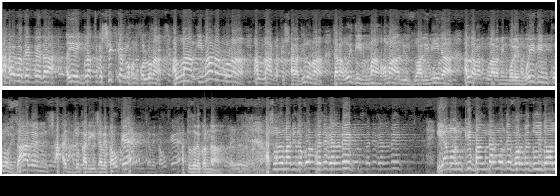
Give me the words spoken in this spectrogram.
কাহারা দেখবে যারা এই এইগুলা থেকে শিক্ষা গ্রহণ করল না, আল্লাহর ইমান আনলো না, আল্লাহর ডাকে সারা দিল না। তারা ওই দিন, মা অমালিমিনা আল্লাহ রাব্বুল আলামিন বলেন, ওই দিন কোন জালেম সাহায্যকারী হিসাবে কাউকে? একটু ধরে কর না। আসুরের মাটি যখন বেঁধে ফেলবে এমন কি বান্দার মধ্যে পড়বে দুই দল।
